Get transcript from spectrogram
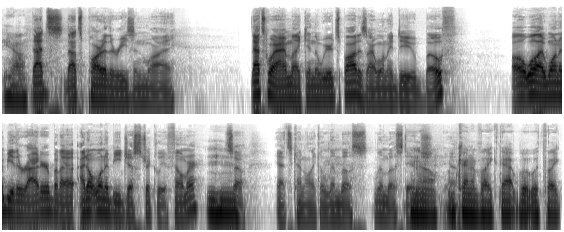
yeah, That's that's part of the reason why. That's why I'm like in the weird spot is I want to do both. Oh well, I want to be the rider, but I, I don't want to be just strictly a filmer. Mhm. So yeah, it's kind of like a limbo limbo stage. know, Yeah. I'm kind of like that, but with like,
